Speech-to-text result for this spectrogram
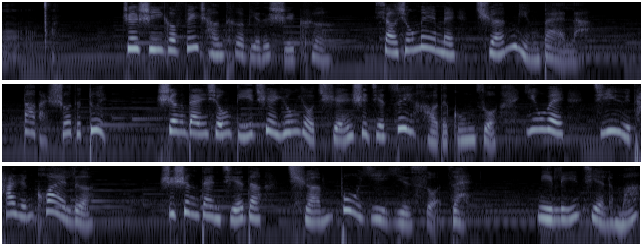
嗯，这是一个非常特别的时刻。小熊妹妹全明白了，爸爸说的对，圣诞熊的确拥有全世界最好的工作，因为给予他人快乐，是圣诞节的全部意义所在。你理解了吗？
